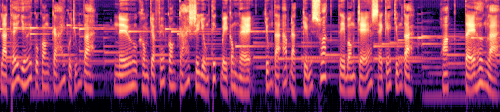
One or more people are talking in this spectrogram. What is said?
là thế giới của con cái của chúng ta nếu không cho phép con cái sử dụng thiết bị công nghệ, chúng ta áp đặt kiểm soát thì bọn trẻ sẽ ghét chúng ta. Hoặc tệ hơn là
